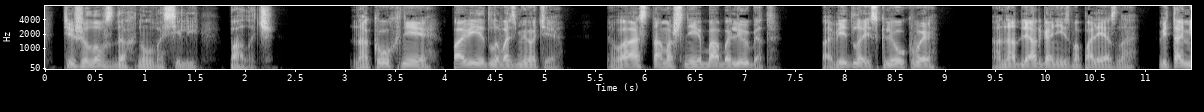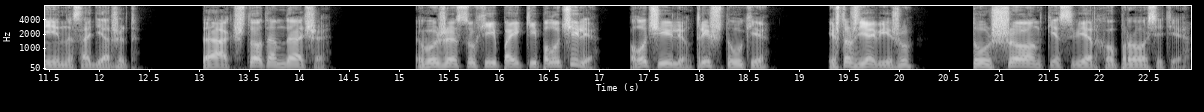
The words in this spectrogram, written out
— тяжело вздохнул Василий Палыч. «На кухне повидло возьмете. Вас тамошние бабы любят. Повидло из клюквы. Она для организма полезна. Витамины содержит. Так, что там дальше? Вы же сухие пайки получили? Получили, три штуки. И что ж я вижу? Тушенки сверху просите.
